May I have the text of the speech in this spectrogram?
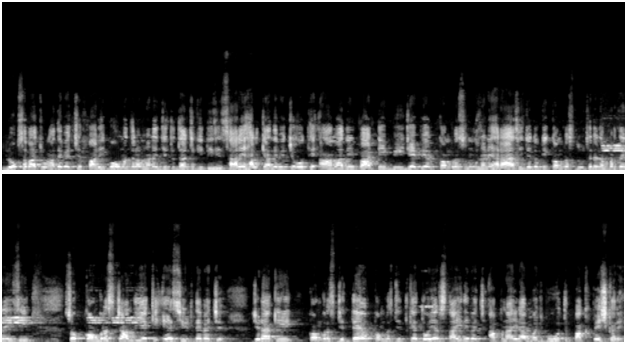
ਲੋਕ ਸਭਾ ਚੋਣਾਂ ਦੇ ਵਿੱਚ ਭਾਰੀ ਬਹੁਮਤ ਨਾਲ ਉਹਨਾਂ ਨੇ ਜਿੱਤ ਦਰਜ ਕੀਤੀ ਸੀ। ਸਾਰੇ ਹਲਕਿਆਂ ਦੇ ਵਿੱਚ ਉੱਥੇ ਆਮ ਆਦਮੀ ਪਾਰਟੀ, ਬੀਜੇਪੀ ਔਰ ਕਾਂਗਰਸ ਨੂੰ ਉਹਨਾਂ ਨੇ ਹਰਾਇਆ ਸੀ, ਜਦੋਂ ਕਿ ਕਾਂਗਰਸ ਦੂਸਰੇ ਨੰਬਰ ਤੇ ਰਹੀ ਸੀ। ਸੋ ਕਾਂਗਰਸ ਚਾਹੁੰਦੀ ਹੈ ਕਿ ਇਹ ਸੀਟ ਦੇ ਵਿੱਚ ਜਿਹੜਾ ਕਿ ਕਾਂਗਰਸ ਜਿੱਤੇ ਔਰ ਕਾਂਗਰਸ ਜਿੱਤ ਕੇ 2027 ਦੇ ਵਿੱਚ ਆਪਣਾ ਜਿਹੜਾ ਮਜ਼ਬੂਤ ਪੱਖ ਪੇਸ਼ ਕਰੇ।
